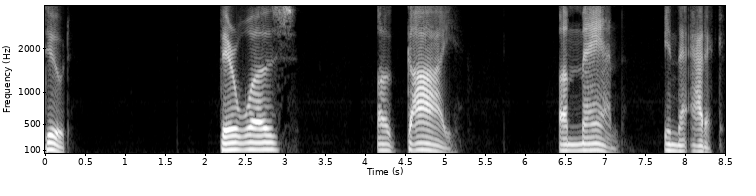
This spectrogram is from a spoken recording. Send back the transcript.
Dude, there was a guy, a man in the attic.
